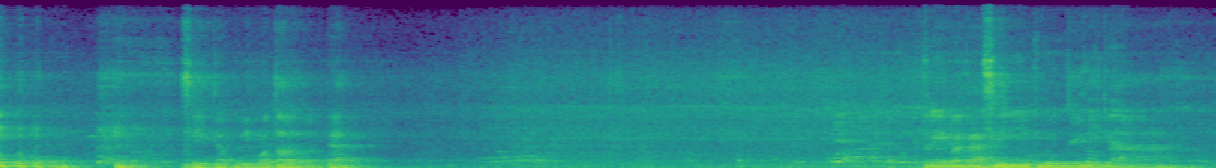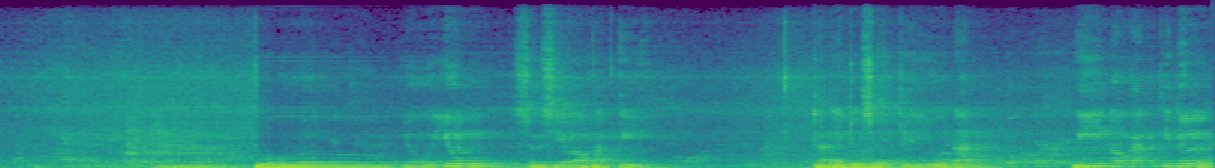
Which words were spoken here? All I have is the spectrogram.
Sehingga beli motor Honda. Terima kasih Bu Wila Bu Yuyun Susilo Bakti. Dari dusun di Yunan Winongan Kidul.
